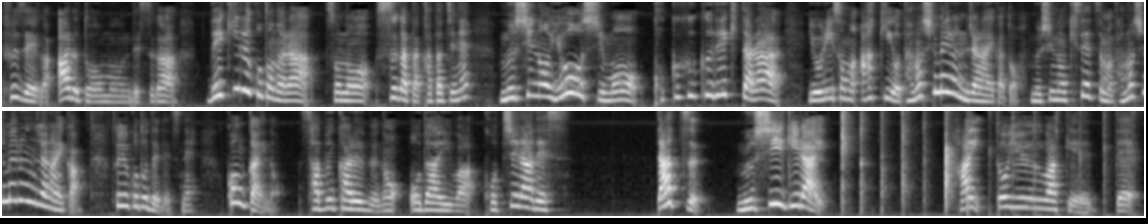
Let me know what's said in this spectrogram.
風情があると思うんですが、できることなら、その姿、形ね、虫の容姿も克服できたら、よりその秋を楽しめるんじゃないかと、虫の季節も楽しめるんじゃないか、ということでですね、今回のサブカル部のお題はこちらです。脱、虫嫌い。はい、というわけで、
